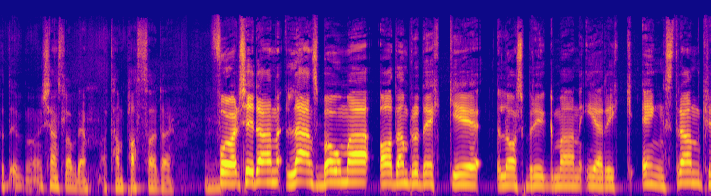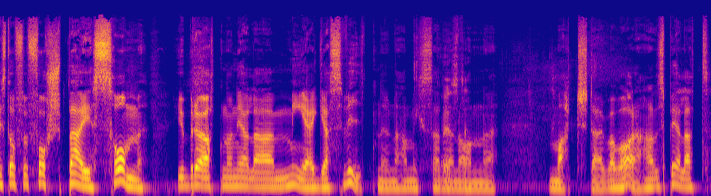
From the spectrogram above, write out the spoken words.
En känsla av det, att han passar där. Forwardsidan, Lance Boma, Adam Brodecki, Lars Bryggman, Erik Engstrand, Kristoffer Forsberg som ju bröt någon jävla megasvit nu när han missade någon eh, match där. Vad var det? Han hade spelat...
